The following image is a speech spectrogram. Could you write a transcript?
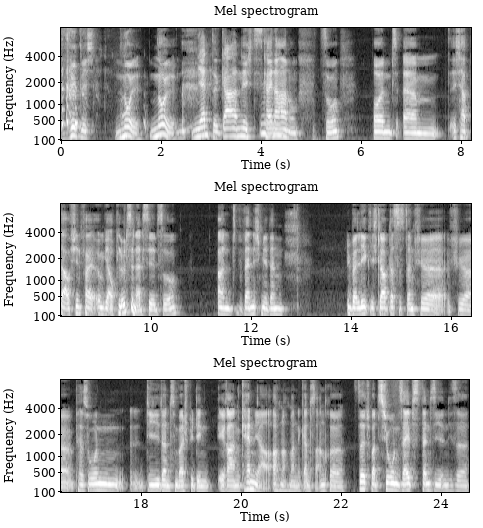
wirklich null, null, niente, gar nichts, keine mm. Ahnung. So. Und ähm, ich habe da auf jeden Fall irgendwie auch Blödsinn erzählt, so. Und wenn ich mir dann überlegt, ich glaube, dass es dann für, für Personen, die dann zum Beispiel den Iran kennen, ja auch nochmal eine ganz andere Situation, selbst wenn sie in diese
